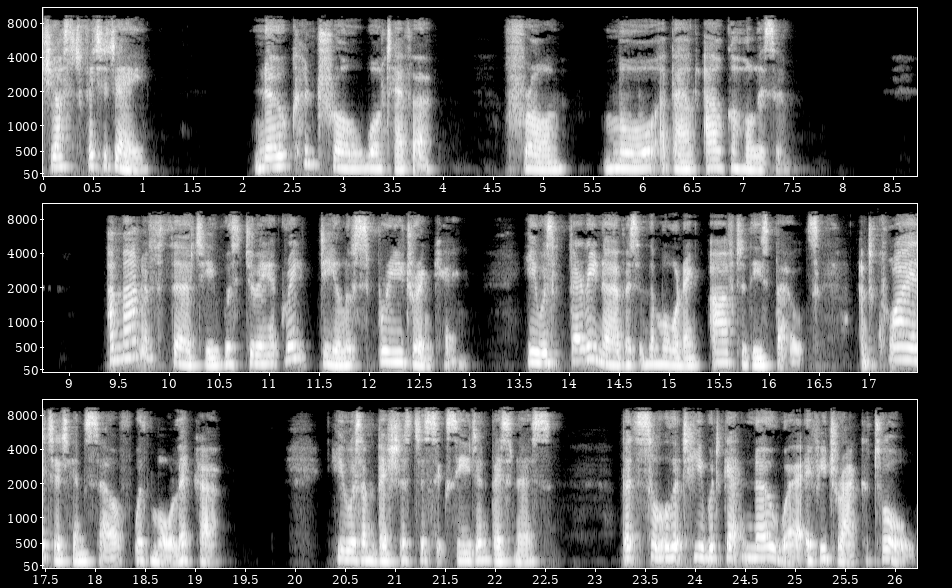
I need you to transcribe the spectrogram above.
just for today. No control whatever from More About Alcoholism. A man of 30 was doing a great deal of spree drinking. He was very nervous in the morning after these bouts and quieted himself with more liquor. He was ambitious to succeed in business, but saw that he would get nowhere if he drank at all.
